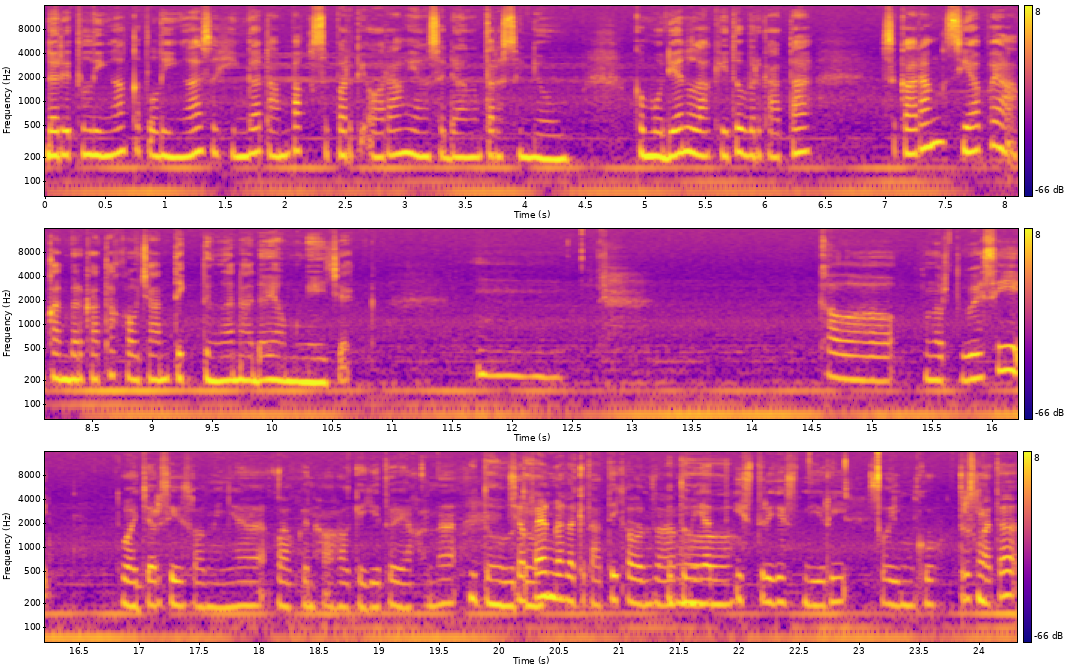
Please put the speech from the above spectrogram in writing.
dari telinga ke telinga sehingga tampak seperti orang yang sedang tersenyum. Kemudian lelaki itu berkata, "Sekarang siapa yang akan berkata kau cantik dengan nada yang mengejek?" Hmm, kalau menurut gue sih wajar sih suaminya lakuin hal-hal kayak gitu ya karena betul, siapa betul. yang nggak sakit hati kalau misalnya betul. melihat istrinya sendiri selingkuh terus ngeliatnya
